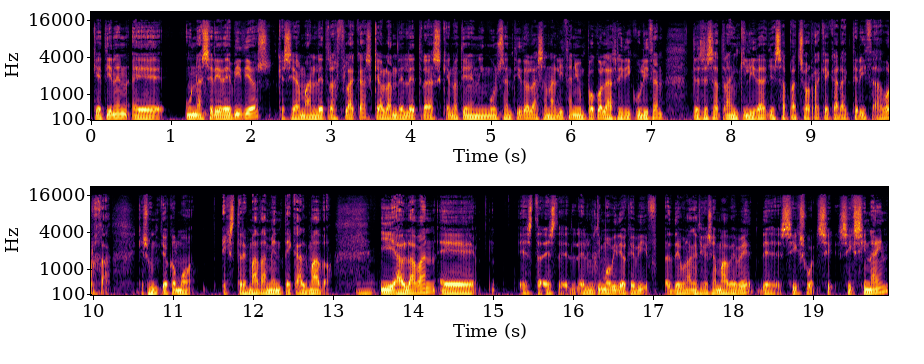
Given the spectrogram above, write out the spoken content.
que tienen eh, una serie de vídeos que se llaman letras flacas, que hablan de letras que no tienen ningún sentido, las analizan y un poco las ridiculizan desde esa tranquilidad y esa pachorra que caracteriza a Borja, que es un tío como extremadamente calmado. Y hablaban... Eh, este, este, el último vídeo que vi de una canción que se llama Bebé de 69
